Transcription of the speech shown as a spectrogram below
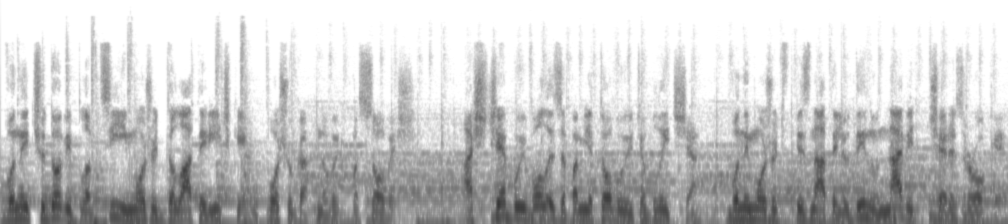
Вони чудові плавці і можуть долати річки у пошуках нових пасовищ. А ще буйволи запам'ятовують обличчя. Вони можуть впізнати людину навіть через роки.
